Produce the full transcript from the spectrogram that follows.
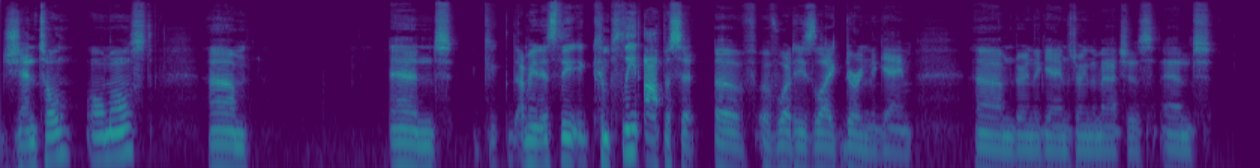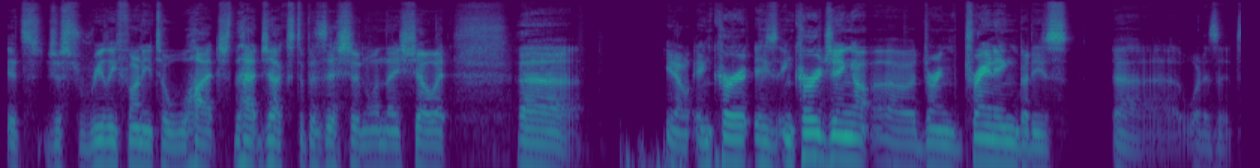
gentle almost. Um, and I mean, it's the complete opposite of of what he's like during the game, um, during the games, during the matches, and it's just really funny to watch that juxtaposition when they show it. Uh, you know. He's encouraging uh, during training, but he's uh, what is it?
